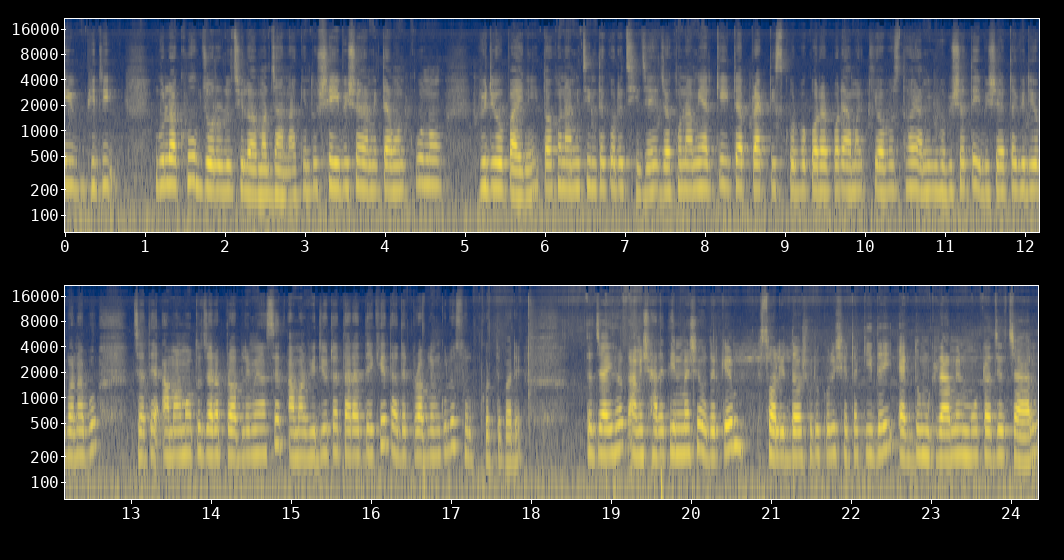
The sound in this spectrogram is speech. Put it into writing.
এই ভিডিগুলো খুব জরুরি ছিল আমার জানা, কিন্তু সেই বিষয়ে আমি তেমন কোনো ভিডিও পাইনি। তখন আমি চিন্তা করেছি যে যখন আমি আর কি এটা প্র্যাকটিস করব করার পরে আমার কি অবস্থা হয়, আমি ভবিষ্যতে এই বিষয়ে একটা ভিডিও বানাবো, যাতে আমার মতো যারা প্রবলেমে আছে আমার ভিডিওটা তারা দেখে, তাদের প্রবলেমগুলো সলভ করতে পারে। তো যাই হোক, আমি সাড়ে তিন মাসে ওদেরকে সলিড দেওয়া শুরু করি। সেটা কি দেই? একদম গ্রামের মোটা যে চাল,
